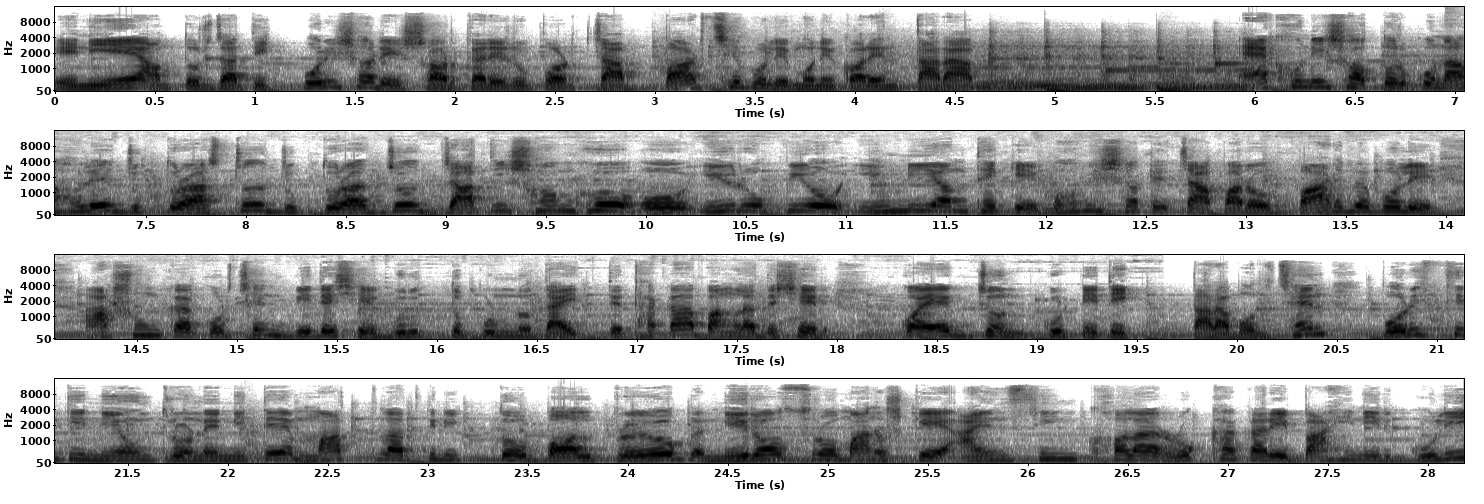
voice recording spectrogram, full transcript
এ নিয়ে আন্তর্জাতিক পরিসরে সরকারের উপর চাপ বাড়ছে বলে মনে করেন তারা। এখনই সতর্ক না হলে যুক্তরাষ্ট্র, যুক্তরাজ্য, জাতিসংঘ ও ইউরোপীয় ইউনিয়ন থেকে ভবিষ্যতে চাপ আরও বাড়বে বলে আশঙ্কা করছেন বিদেশে গুরুত্বপূর্ণ দায়িত্বে থাকা বাংলাদেশের কয়েকজন কূটনীতিক। তারা বলছেন, পরিস্থিতি নিয়ন্ত্রণে নিতে মাত্রাতিরিক্ত বল প্রয়োগ, নিরস্ত্র মানুষকে আইন শৃঙ্খলা রক্ষাকারী বাহিনীর গুলি,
